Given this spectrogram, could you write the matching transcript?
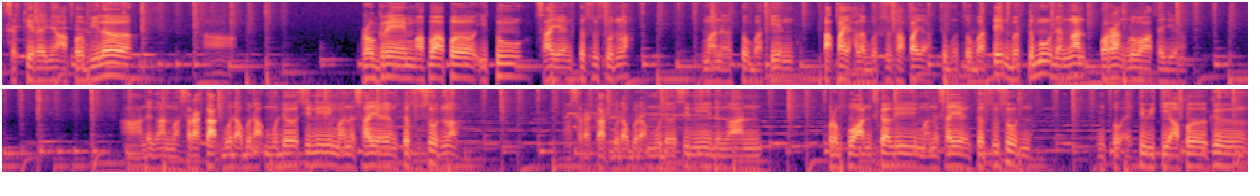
Sekiranya apabila uh, program apa-apa itu saya yang tersusun lah. Mana Tok Batin tak payahlah bersusah payah. Cuma Tok Batin bertemu dengan orang luar saja. Uh, dengan masyarakat budak-budak muda sini mana saya yang tersusun lah. Masyarakat budak-budak muda sini dengan perempuan sekali mana saya yang tersusun untuk aktiviti apa ke.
